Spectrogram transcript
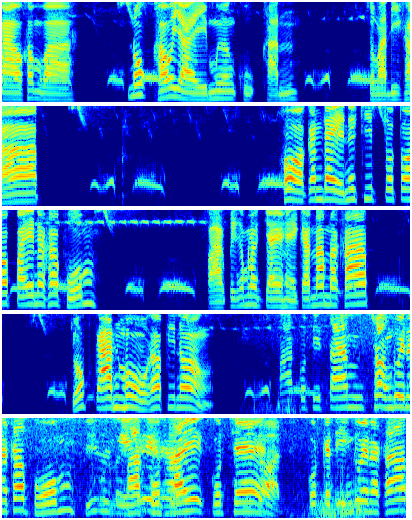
กล่าวคำว่า นกเขาใหญ่เมืองขุขัน สวัสดีครับพอกันได้ในคลิปต่อๆไปนะครับผมฝากเป็นกำลังใจให้กันน้ำนะครับ จบการโม่ครับพี่น้องฝากกดติดตามช่องด้วยนะครับ ผมฝากกดไลค์กดแชร์ กดกระดิ่งด้วยนะครับ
